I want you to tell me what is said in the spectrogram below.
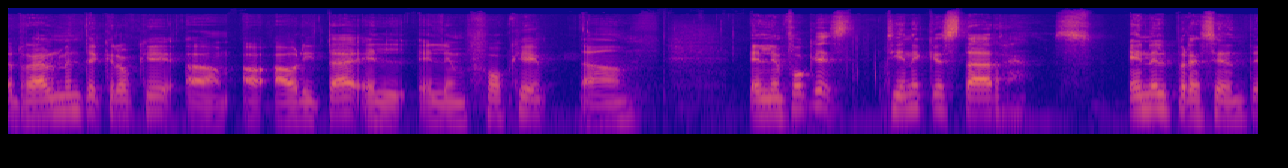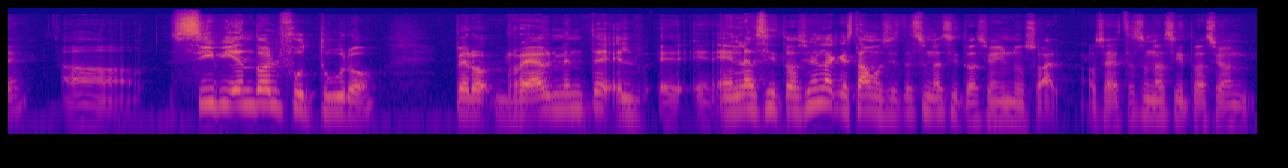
realmente creo que um, ahorita el, enfoque, um, el enfoque tiene que estar en el presente, uh, sí viendo el futuro, pero realmente eh, en la situación en la que estamos, esta es una situación inusual, o sea, esta es una situación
